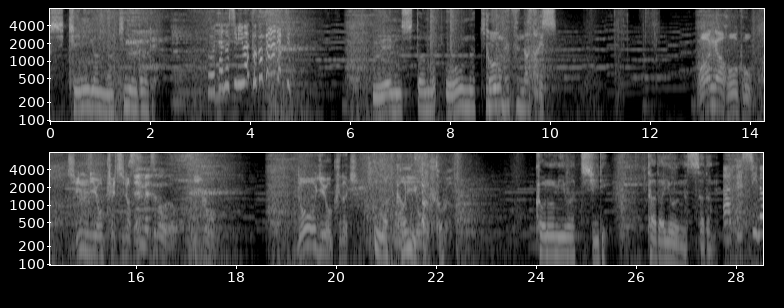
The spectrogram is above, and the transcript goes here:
し君が泣き上がれ。をお楽しみはここからです。上も下も大泣き。消滅なされし。我が方向真理を蹴散らせ。殲滅モード移行道義を砕き中身だとこの身は塵。漂うが定め。私の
